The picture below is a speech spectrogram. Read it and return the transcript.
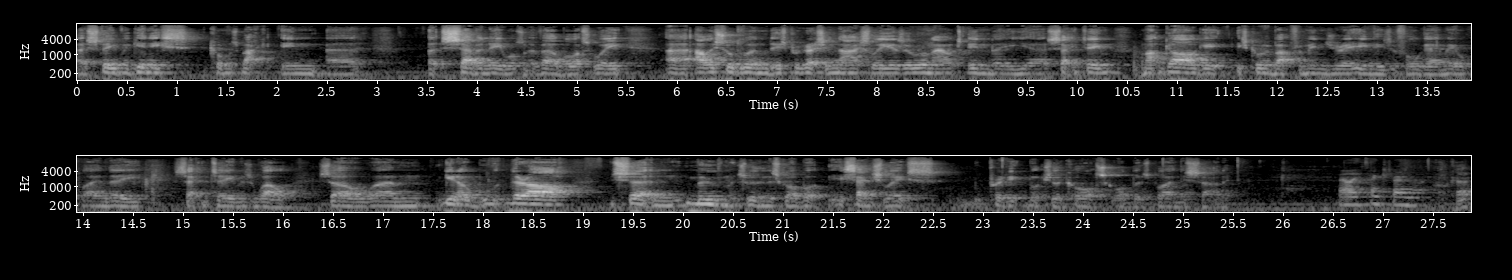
Uh, Steve McGuinness comes back in uh, at seven. He wasn't available last week. Uh, Ali Sutherland is progressing nicely as a run out in the uh, second team. Matt Gargi is coming back from injury. He needs a full game. He'll play in the second team as well. So, um, you know, there are certain movements within the squad, but essentially it's pretty much the core squad that's playing this Saturday. Ellie, thank you very much. Okay.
